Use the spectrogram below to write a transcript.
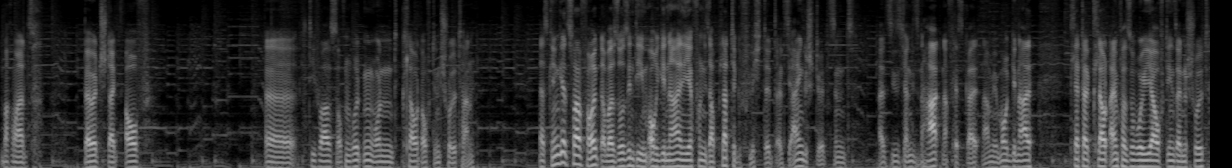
Machen wir das. Barrett steigt auf. Äh, Tifa ist auf dem Rücken und klaut auf den Schultern. Das klingt jetzt zwar verrückt, aber so sind die im Original hier von dieser Platte geflüchtet, als sie eingestürzt sind, als sie sich an diesen Haken festgehalten haben. Im Original klettert Cloud einfach so hier auf den seine Schulter.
